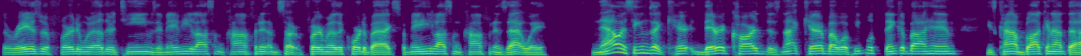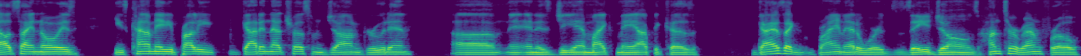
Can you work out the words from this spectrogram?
The Raiders were flirting with other teams, and maybe he lost some confidence. I'm sorry, flirting with other quarterbacks. So maybe he lost some confidence that way. Now it seems like Derek Carr does not care about what people think about him. He's kind of blocking out the outside noise. He's kind of maybe probably gotten that trust from Jon Gruden um, and, and his GM Mike Mayock because guys like Bryan Edwards, Zay Jones, Hunter Renfrow,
